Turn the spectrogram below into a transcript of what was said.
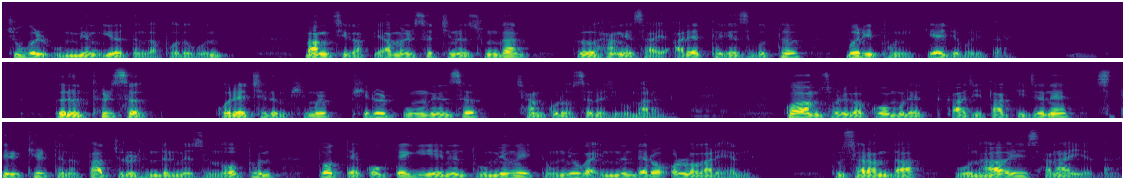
죽을 운명이었던가 보더군. 망치가 뺨을 스치는 순간 그 항해사의 아래턱에서부터 머리통이 깨져버렸다네. 그는 털썩 고래처럼 피물, 피를 뿜으면서 창구로 쓰러지고 말았네. 고함 소리가 고물에까지 닿기 전에 스틸킬트는 밧줄을 흔들면서 높은 돛대 꼭대기에는 두 명의 동료가 있는 대로 올라가려 했네. 두 사람 다 운하의 사나이였다네.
